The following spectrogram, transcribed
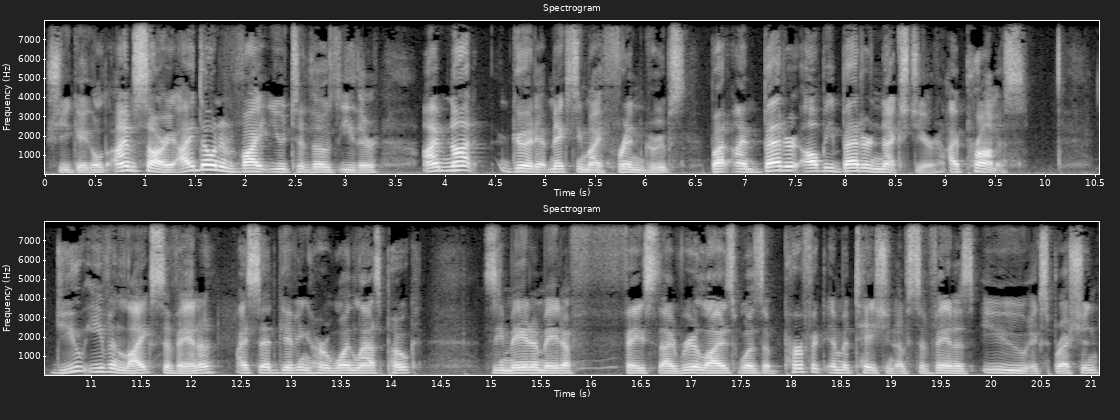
she giggled. I'm sorry, I don't invite you to those either. I'm not good at mixing my friend groups, but I'm better I'll be better next year, I promise. Do you even like Savannah? I said, giving her one last poke. Ximena made a face that I realized was a perfect imitation of Savannah's ew expression.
